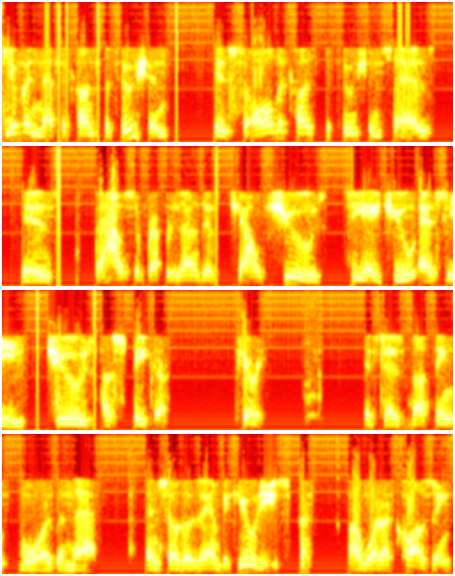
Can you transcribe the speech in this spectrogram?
given that the Constitution is all the Constitution says is the House of Representatives shall choose C H U S E choose a speaker. Period. It says nothing more than that. And so those ambiguities are what are causing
